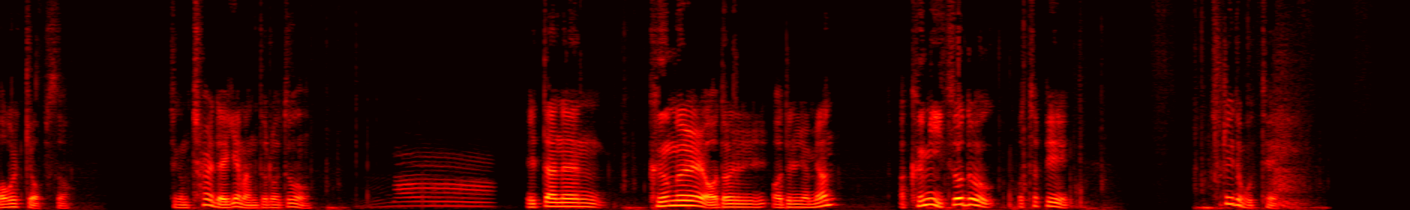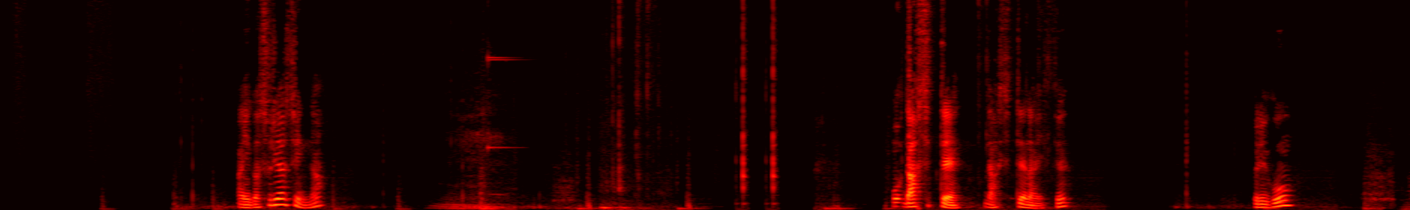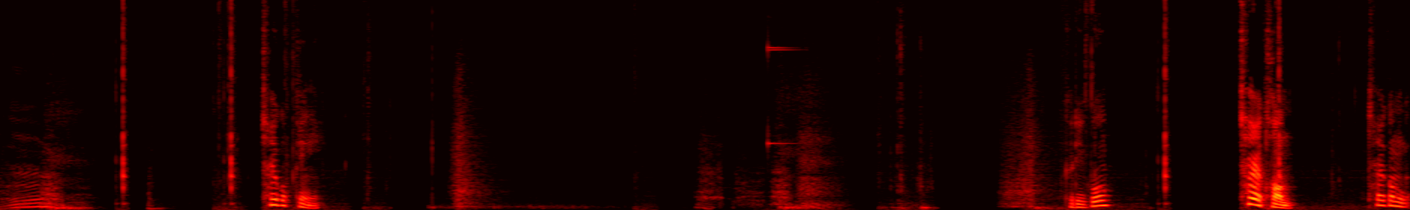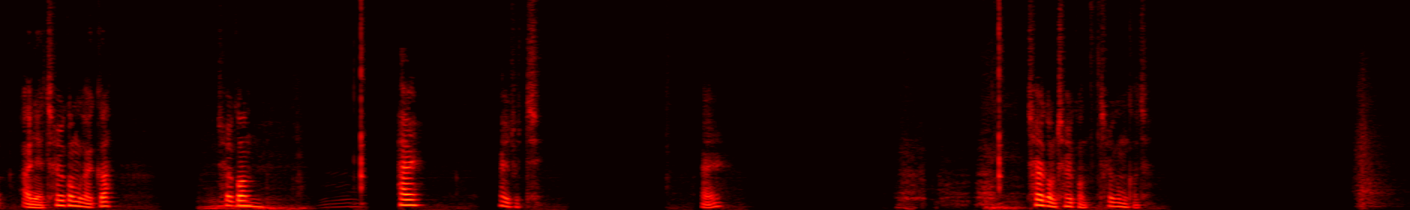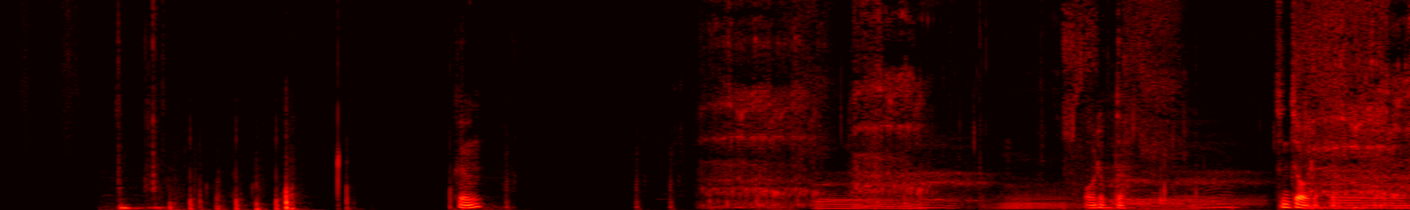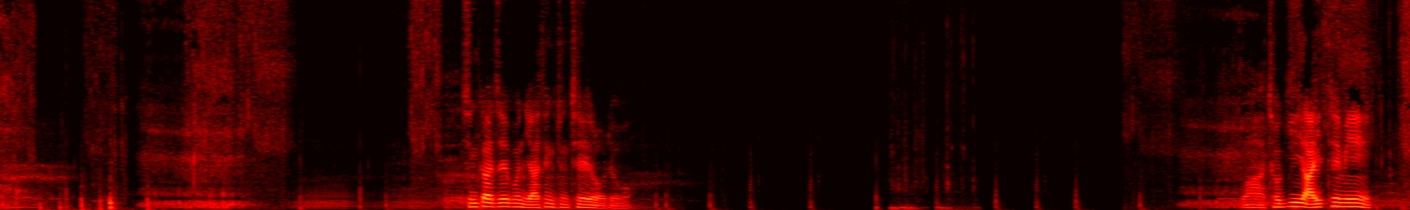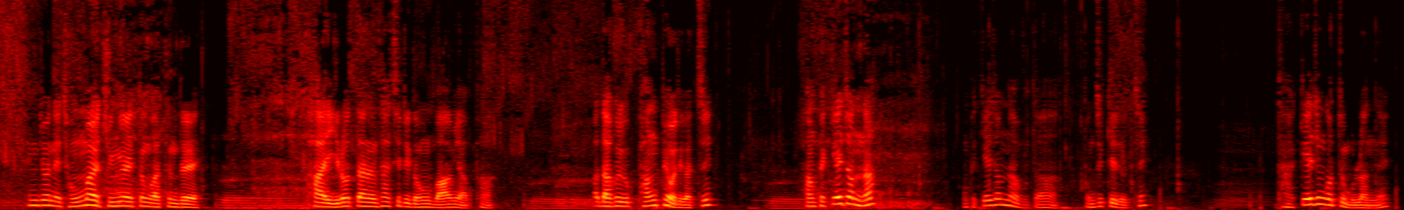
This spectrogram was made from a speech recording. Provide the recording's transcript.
먹을 게 없어. 지금 철 4개 만들어도 일단은 금을 얻을, 얻으려면 아, 금이 있어도 어차피 수리도 못해. 아, 이거 수리할 수 있나? 어, 낚싯대. 낚싯대 나이스. 그리고 철곡갱이. 그리고 철검. 철검 아니야 철검 갈까? 철검? 활? 활 좋지. 활 철검 철검 철검 가자. 금. 어렵다 진짜 어렵다 지금까지 해본 야생 중 제일 어려워. 와, 저기 아이템이 생존에 정말 중요했던 것 같은데, 다 잃었다는 사실이 너무 마음이 아파. 아, 나 그리고 방패 어디 갔지? 방패 깨졌나? 방패 깨졌나 보다. 언제 깨졌지? 다 깨진 것도 몰랐네.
